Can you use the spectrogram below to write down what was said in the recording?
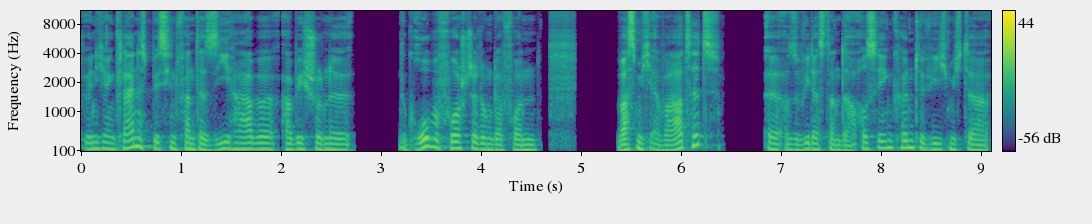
wenn ich ein kleines bisschen Fantasie habe, habe ich schon eine, eine grobe Vorstellung davon, was mich erwartet, äh, also wie das dann da aussehen könnte, wie ich mich da,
